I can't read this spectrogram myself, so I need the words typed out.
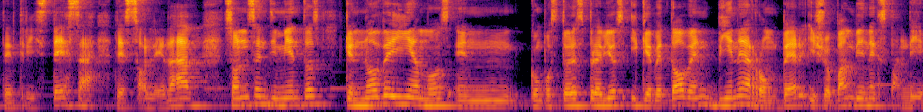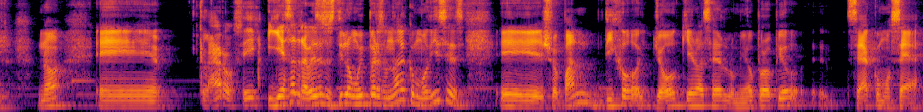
de tristeza, de soledad. Son sentimientos que no veíamos en compositores previos y que Beethoven viene a romper y Chopin viene a expandir, ¿no? Eh, Claro, sí. Y es a través de su estilo muy personal, como dices. Eh, Chopin dijo, yo quiero hacer lo mío propio, sea como sea.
